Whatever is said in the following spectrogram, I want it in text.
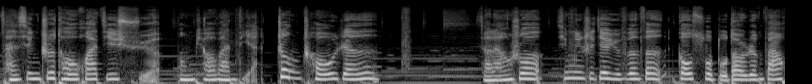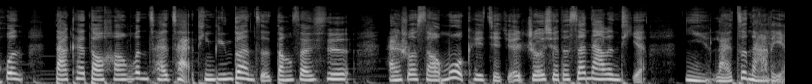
残星枝头花积雪，风飘万点正愁人。小梁说：清明时节雨纷纷，高速堵到人发昏。打开导航问彩彩，听听段子当散心。还说扫墓可以解决哲学的三大问题：你来自哪里？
